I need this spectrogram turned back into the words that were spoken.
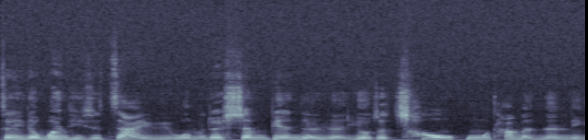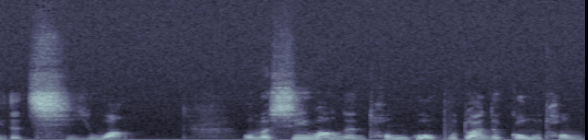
这里的问题是在于，我们对身边的人有着超乎他们能力的期望。我们希望能通过不断的沟通，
